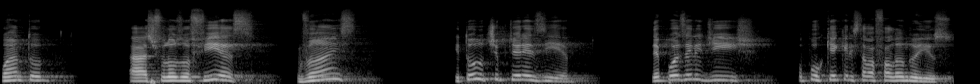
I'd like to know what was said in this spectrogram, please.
quanto às filosofias vãs e todo tipo de heresia. Depois ele diz o porquê que ele estava falando isso.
